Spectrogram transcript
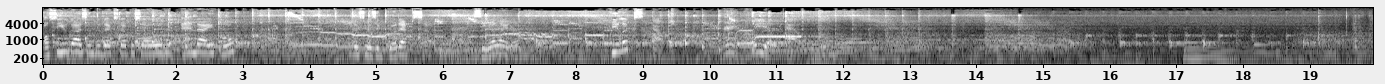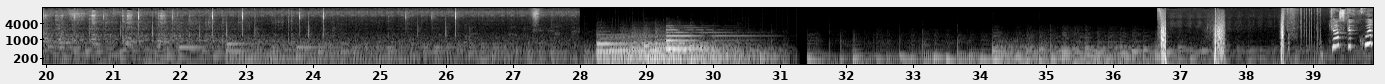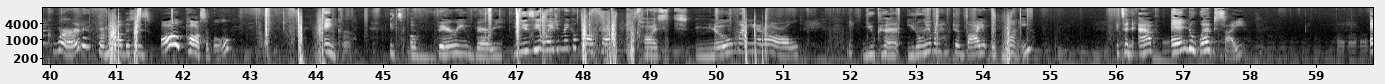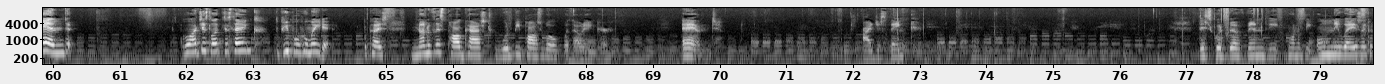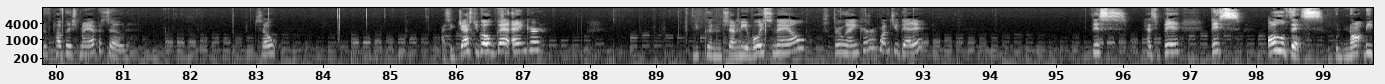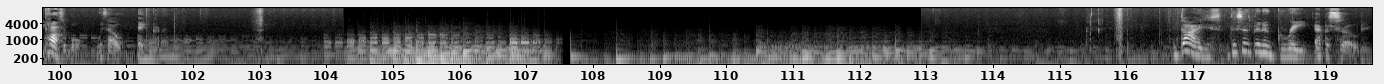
I'll see you guys in the next episode, and I hope this was a good episode. See you later. Felix out. And You don't even have to buy it with money. It's an app and a website. And well, I just like to thank the people who made it because none of this podcast would be possible without Anchor. And I just think this would have been the one of the only ways I could have published my episode. So I suggest you go get Anchor. You can send me a voicemail through Anchor once you get it. This has been this all of this would not be possible without Anchor. This has been a great episode.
